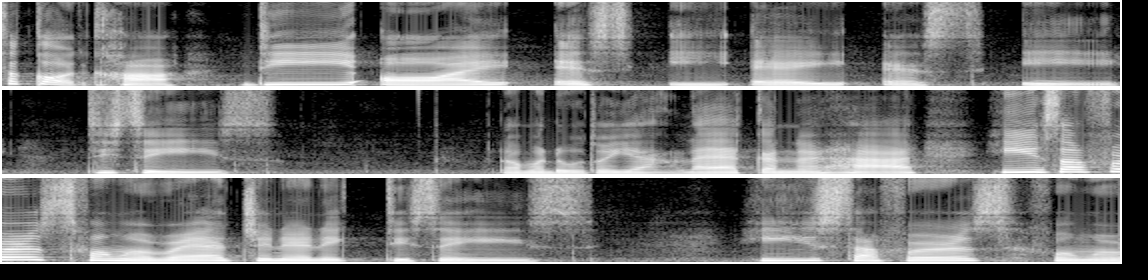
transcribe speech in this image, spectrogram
สะกดค่ะ D I S E A S E disease เรามาดูตัวอย่างแรกกันนะคะ he suffers from a rare genetic disease he suffers from a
